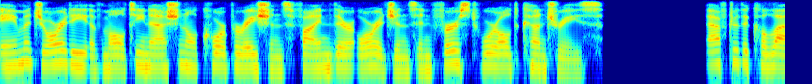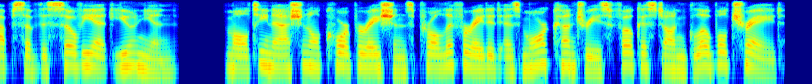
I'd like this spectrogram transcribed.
A majority of multinational corporations find their origins in first world countries. After the collapse of the Soviet Union, multinational corporations proliferated as more countries focused on global trade.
